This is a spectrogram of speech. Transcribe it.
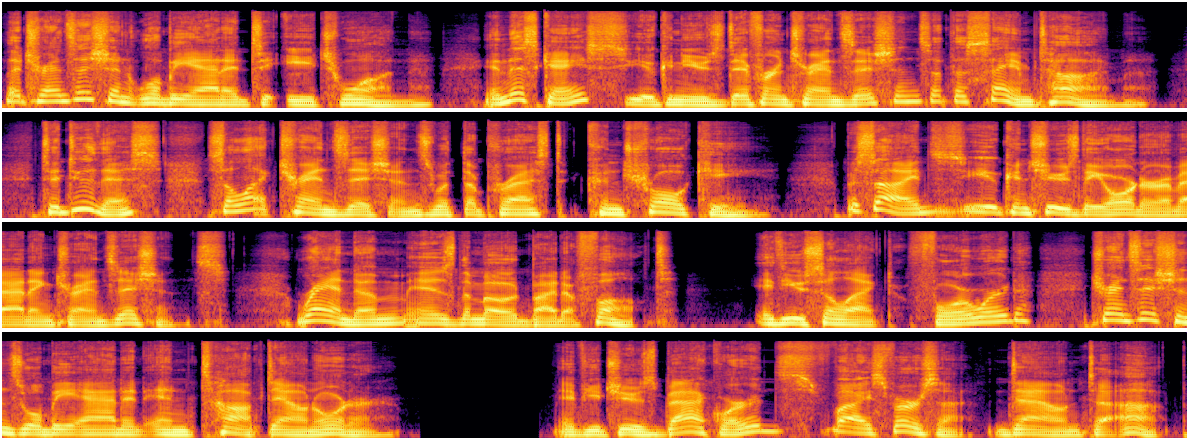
the transition will be added to each one. In this case, you can use different transitions at the same time. To do this, select Transitions with the pressed Control key. Besides, you can choose the order of adding transitions. Random is the mode by default. If you select Forward, transitions will be added in top-down order. If you choose backwards, vice versa, down to up.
